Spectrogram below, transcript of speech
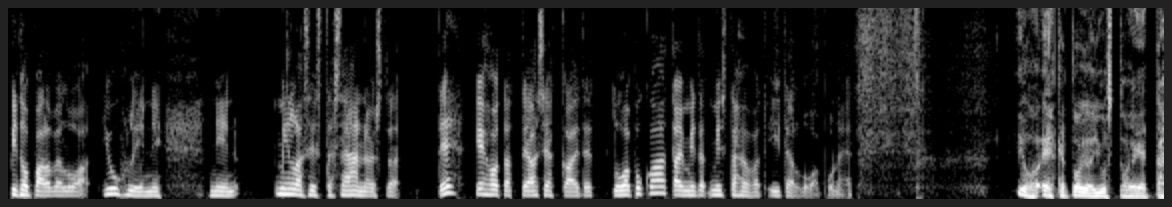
pitopalvelua juhliin, niin, niin millaisista säännöistä te kehotatte asiakkaita, että luopukaa tai mitä, mistä he ovat itse luopuneet? Joo, ehkä toi on just toi, että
